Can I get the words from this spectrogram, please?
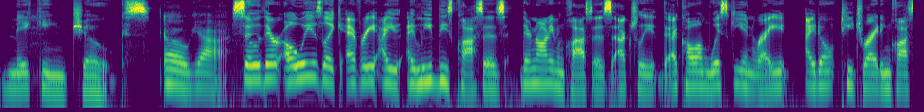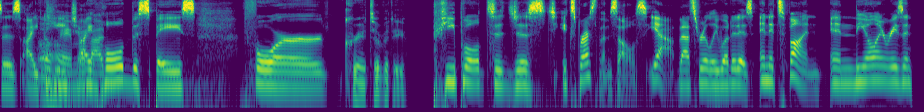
making jokes. Oh, yeah. So they're always like every I, I lead these classes. They're not even classes actually. I call them whiskey and write. I don't teach writing classes. I Okay, teach my I bad. hold the space for creativity. People to just express themselves. Yeah, that's really what it is. And it's fun. And the only reason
